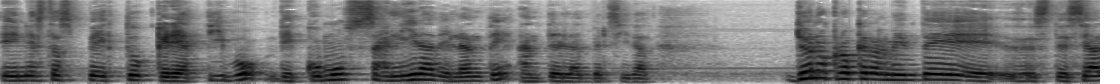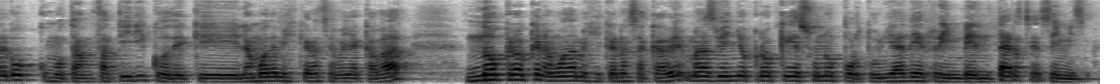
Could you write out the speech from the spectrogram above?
en este aspecto creativo de cómo salir adelante ante la adversidad. Yo no creo que realmente este, sea algo como tan fatídico de que la moda mexicana se vaya a acabar. No creo que la moda mexicana se acabe. Más bien yo creo que es una oportunidad de reinventarse a sí misma.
